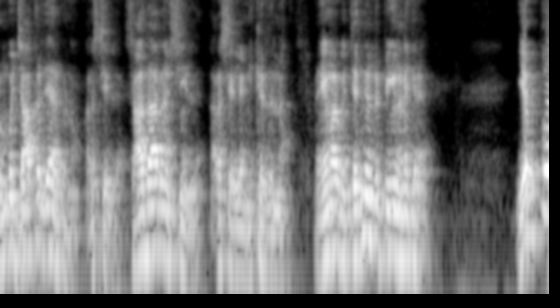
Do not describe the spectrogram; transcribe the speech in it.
ரொம்ப ஜாக்கிரதையாக இருக்கணும். அரசியலில். சாதாரண விஷயம் இல்லை. அரசியலில் நிற்கிறதுன்னா அநேகமாக இப்போ தெரிஞ்சுருப்பீங்கன்னு நினைக்கிறேன். எப்போ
